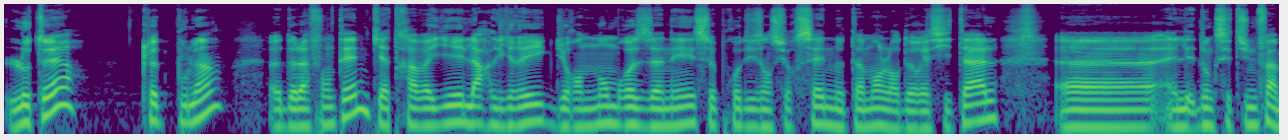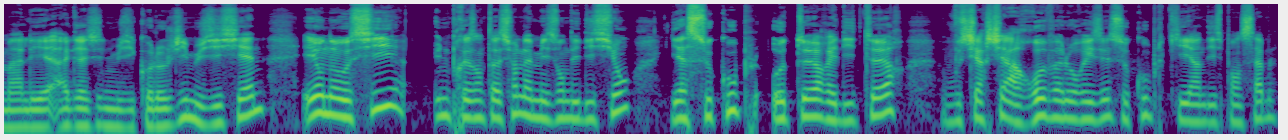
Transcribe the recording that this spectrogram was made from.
l'auteur, Claude Poulain euh, de La Fontaine, qui a travaillé l'art lyrique durant de nombreuses années, se produisant sur scène, notamment lors de récitals. Euh, donc c'est une femme, hein, elle est agrégée de musicologie, musicienne. Et on a aussi une présentation de la maison d'édition, il y a ce couple auteur-éditeur. Vous cherchez à revaloriser ce couple qui est indispensable?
